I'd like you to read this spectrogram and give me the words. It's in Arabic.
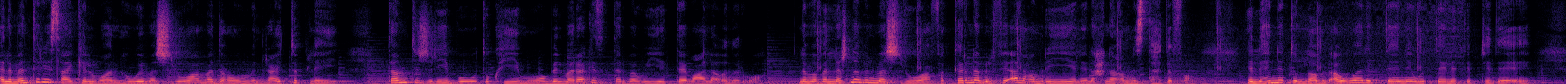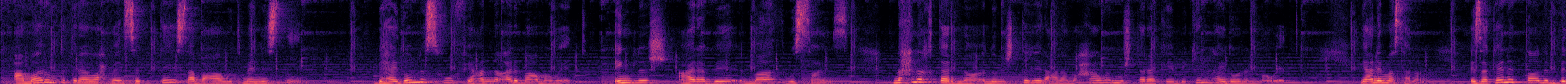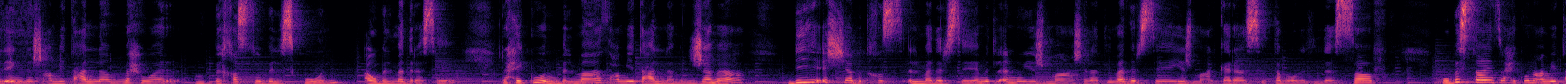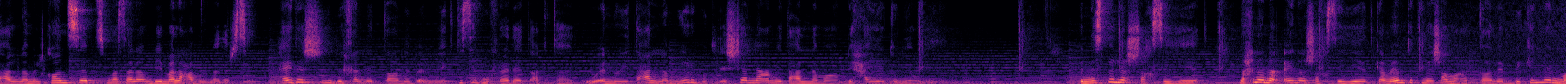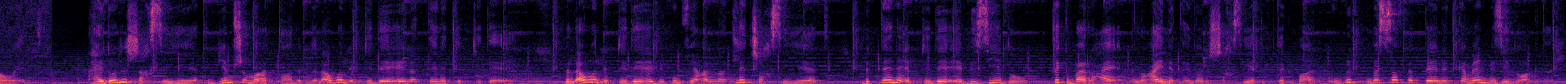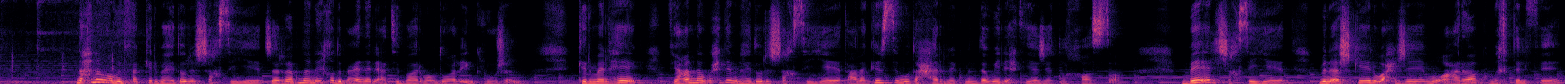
Elementary Cycle 1 هو مشروع مدعوم من Right to Play. تم تجريبه وتقييمه بالمراكز التربوية التابعة لأونروا لما بلشنا بالمشروع فكرنا بالفئة العمرية اللي نحن عم نستهدفها يلي هن طلاب الأول الثاني والثالث ابتدائي. أعمارهم تتراوح بين 6 7 و8 سنين. بهيدول الصفوف في عنا أربع مواد إنجلش، عربي، الماث والساينس نحن اخترنا أنه نشتغل على محاور مشتركة بكل هيدول المواد. يعني مثلا إذا كان الطالب بال English عم يتعلم محور بخصه بال school أو بالمدرسة رح يكون بال math عم يتعلم الجمع بأشياء بتخص المدرسة مثل إنه يجمع شنط المدرسة يجمع الكراسي تبعون الصف وبال science رح يكون عم يتعلم ال concept مثلا بملعب المدرسة. هيدا الشيء بخلي الطالب إنه يكتسب مفردات أكثر وإنه يتعلم يربط الأشياء اللي عم يتعلمها بحياته اليومية. بالنسبة للشخصيات نحن نقينا شخصيات كمان بتتماشى مع الطالب بكل المواد. هيدول الشخصيات بيمشوا مع الطالب من الأول ابتدائي للثالث ابتدائي. بالأول ابتدائي بيكون في عنا ثلاث شخصيات بالثاني ابتدائي بيزيدوا تكبر عائلة هدول الشخصيات بتكبر وبالصف الثالث كمان بيزيدوا أكثر نحن وعم نفكر بهدول الشخصيات جربنا ناخد بعين الاعتبار موضوع الإنكلوجن. كرمال هيك في عنا وحدة من هدول الشخصيات على كرسي متحرك من ذوي الاحتياجات الخاصة. باقي الشخصيات من أشكال وأحجام وأعراق مختلفة.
